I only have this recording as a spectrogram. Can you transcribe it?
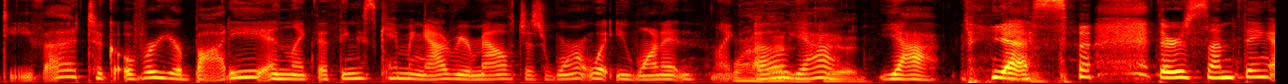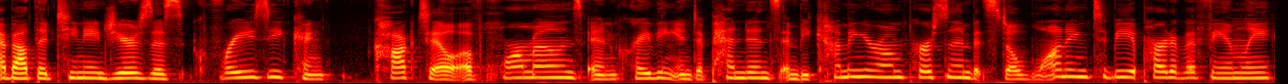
diva took over your body and like the things coming out of your mouth just weren't what you wanted. Like, Wow, oh, yeah. good. Yeah. yes. There's something about the teenage years, this crazy con- cocktail of hormones and craving independence and becoming your own person, but still wanting to be a part of a family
